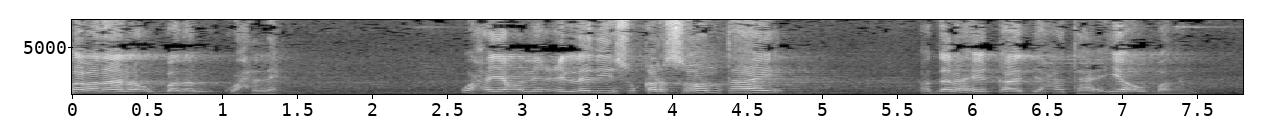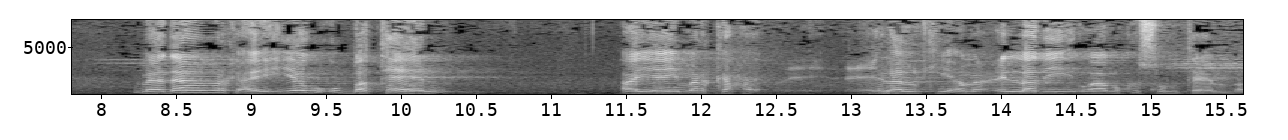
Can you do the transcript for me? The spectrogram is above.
labadaana u badan wax leh. Wax yacnii ciladiisu qarsoon tahay haddana ay qaadixo tahay iyaa u badan. Maadaama marka ay iyagu u bateen ayay marka cilalkii ama ciladii waaba ku sumteenba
